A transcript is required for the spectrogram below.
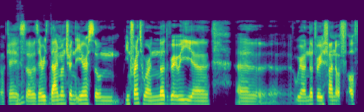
okay? Mm-hmm. so there is mm-hmm. dimension here so um, in france we are not very uh, uh, we are not very fan of, of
